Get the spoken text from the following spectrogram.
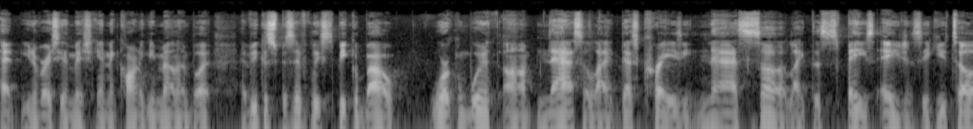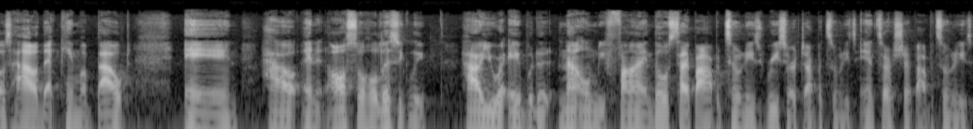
at University of Michigan and Carnegie Mellon. But if you could specifically speak about working with um, NASA. Like that's crazy. NASA, like the space agency. Can you tell us how that came about, and how, and also holistically, how you were able to not only find those type of opportunities, research opportunities, internship opportunities,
